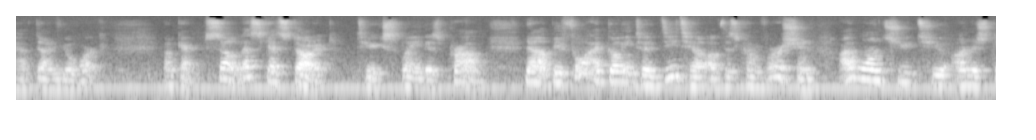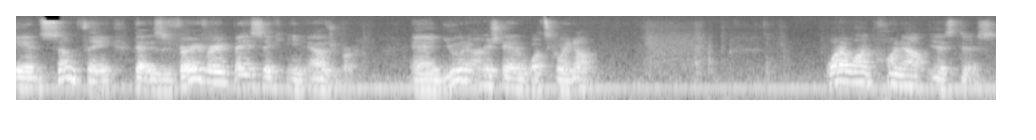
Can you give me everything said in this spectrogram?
have done your work. Okay, so let's get started to explain this problem. Now, before I go into the detail of this conversion, I want you to understand something that is very, very basic in algebra. And you're going to understand what's going on. What I want to point out is this.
